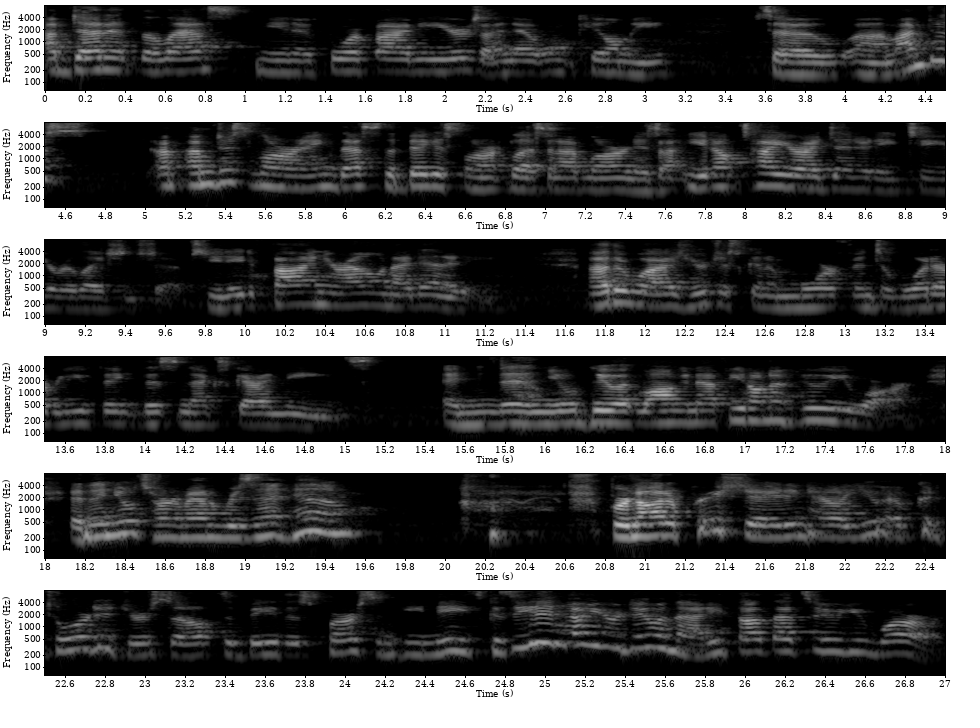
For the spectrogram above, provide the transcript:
I've done it the last you know four or five years. I know it won't kill me. So um, I'm just I'm just learning. That's the biggest learn, lesson I've learned is you don't tie your identity to your relationships. You need to find your own identity. Otherwise, you're just going to morph into whatever you think this next guy needs and then you'll do it long enough you don't know who you are. And then you'll turn around and resent him for not appreciating how you have contorted yourself to be this person he needs because he didn't know you were doing that. He thought that's who you were.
